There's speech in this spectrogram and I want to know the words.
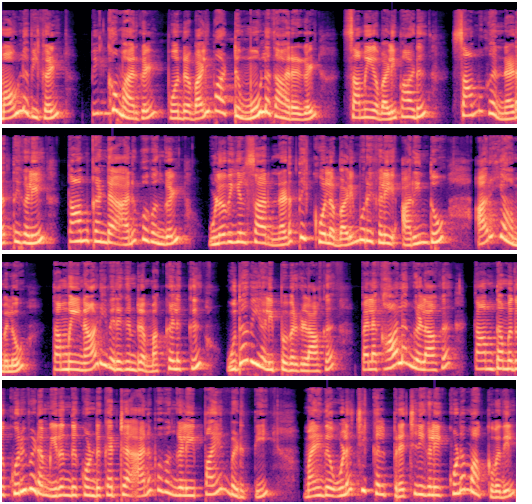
மௌலவிகள் பிக்குமார்கள் போன்ற வழிபாட்டு மூலதாரர்கள் சமய வழிபாடு சமூக நடத்தைகளில் தாம் கண்ட அனுபவங்கள் உளவியல் சார் நடத்தை கோல வழிமுறைகளை அறிந்தோ அறியாமலோ தம்மை நாடி வருகின்ற மக்களுக்கு உதவி அளிப்பவர்களாக பல காலங்களாக தாம் தமது குருவிடம் இருந்து கொண்டு கற்ற அனுபவங்களை பயன்படுத்தி மனித உளச்சிக்கல் பிரச்சினைகளை குணமாக்குவதில்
